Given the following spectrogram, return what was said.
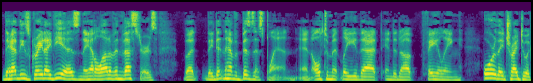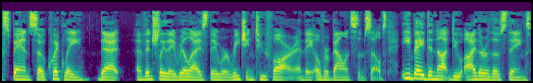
They had these great ideas and they had a lot of investors, but they didn't have a business plan. And ultimately that ended up failing or they tried to expand so quickly that eventually they realized they were reaching too far and they overbalanced themselves. eBay did not do either of those things,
